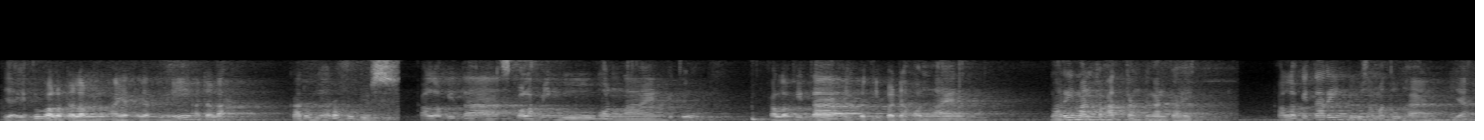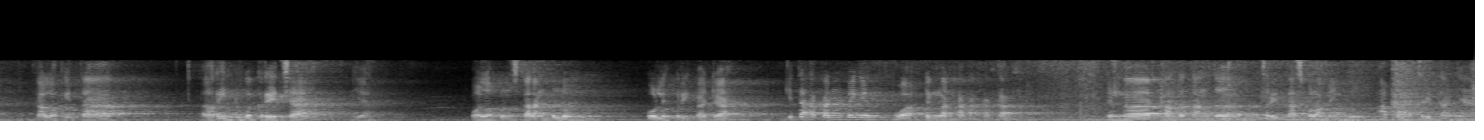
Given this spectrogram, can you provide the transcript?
Yaitu kalau dalam ayat-ayat ini adalah karunia Roh Kudus. Kalau kita sekolah minggu online gitu, kalau kita ikut ibadah online, mari manfaatkan dengan baik. Kalau kita rindu sama Tuhan, ya, kalau kita Eh, rindu ke gereja ya walaupun sekarang belum boleh beribadah kita akan pengen wah dengar kakak-kakak dengar tante-tante cerita sekolah minggu apa ceritanya.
